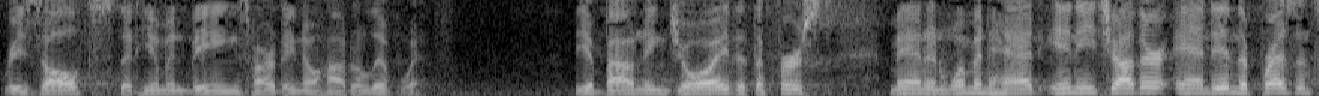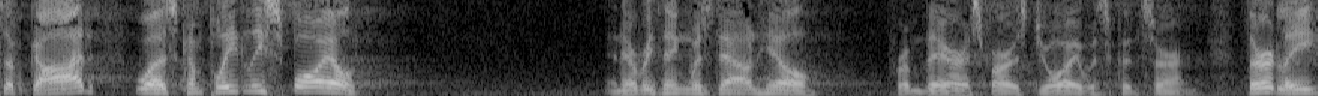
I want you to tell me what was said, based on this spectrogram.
results that human beings hardly know how to live with. The abounding joy that the first man and woman had in each other and in the presence of God was completely spoiled. And everything was downhill from there as far as joy was concerned. Thirdly,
